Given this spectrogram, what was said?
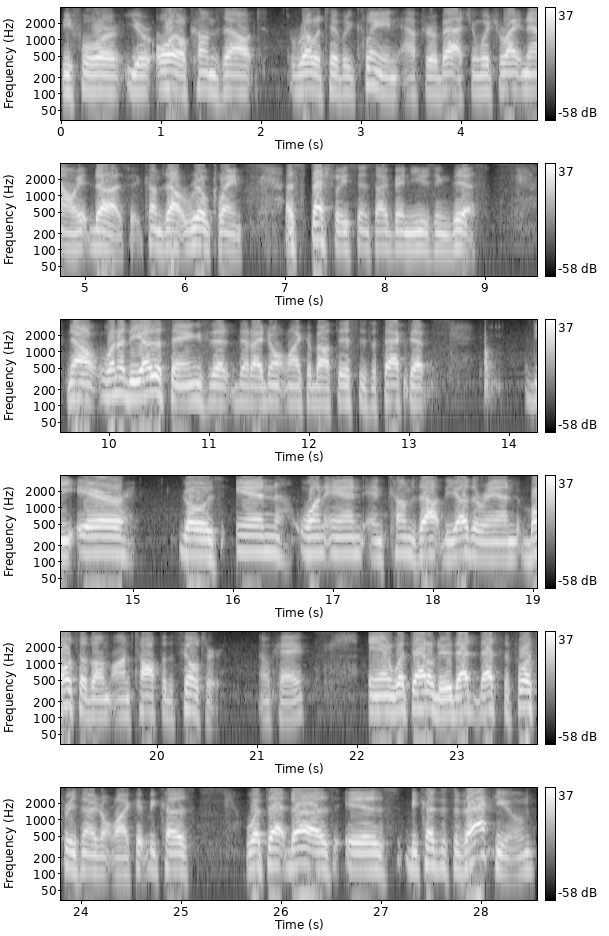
before your oil comes out relatively clean after a batch, in which right now it does. It comes out real clean, especially since I've been using this. Now, one of the other things that, that I don't like about this is the fact that the air goes in one end and comes out the other end, both of them on top of the filter, okay? And what that'll do, that, that's the fourth reason I don't like it, because what that does is, because it's a vacuum,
